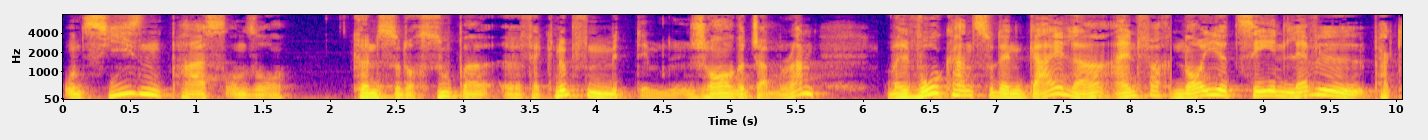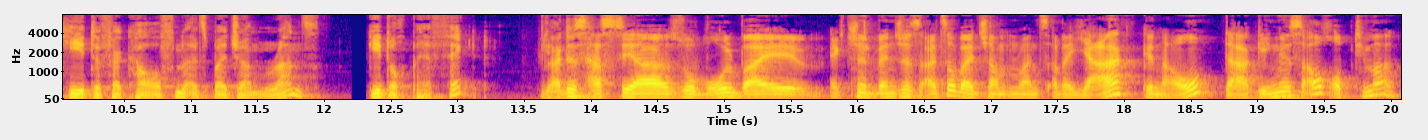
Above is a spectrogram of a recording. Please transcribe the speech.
und Season Pass und so könntest du doch super äh, verknüpfen mit dem Genre Jump'n'Run. Weil wo kannst du denn geiler einfach neue 10 Level-Pakete verkaufen als bei Jump'n'Runs? Geht doch perfekt. Ja, das hast du ja sowohl bei Action Adventures als auch bei Jump'n'Runs. Aber ja, genau, da ging es auch optimal.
